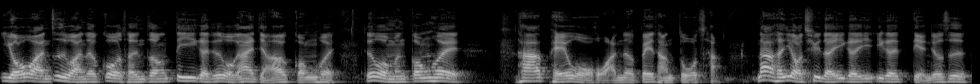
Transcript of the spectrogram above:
游玩试玩的过程中，第一个就是我刚才讲到工会，就是我们工会他陪我玩了非常多场。那很有趣的一个一个点就是，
